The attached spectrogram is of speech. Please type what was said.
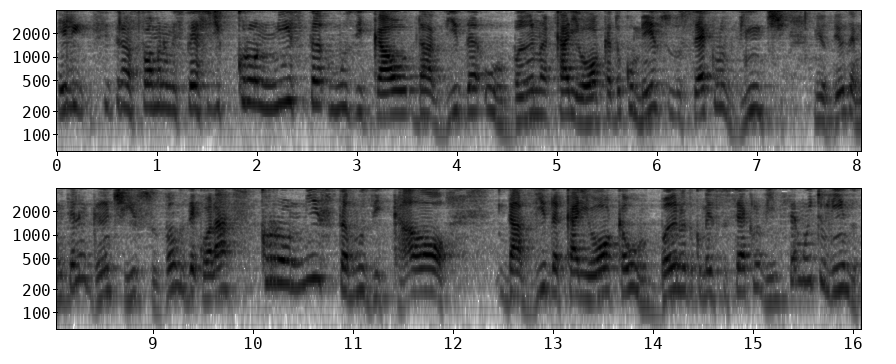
ele se transforma numa espécie de cronista musical da vida urbana carioca do começo do século XX. Meu Deus, é muito elegante isso. Vamos decorar? Cronista musical da vida carioca urbana do começo do século XX. Isso é muito lindo.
